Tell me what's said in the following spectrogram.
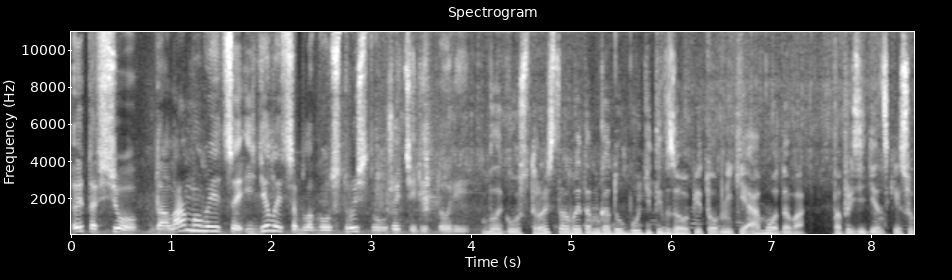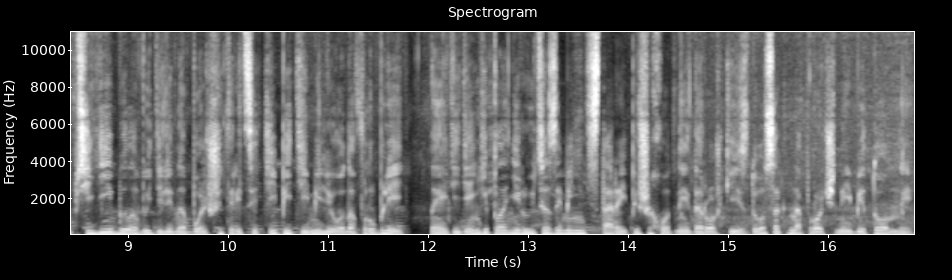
Это все доламывается и делается благоустройство уже территории. Благоустройство в этом году будет и в зоопитомнике Амодова. По президентской субсидии было выделено больше 35 миллионов рублей. На эти деньги планируется заменить старые пешеходные дорожки из досок на прочные бетонные,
